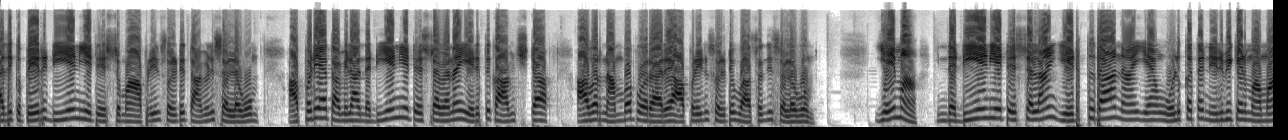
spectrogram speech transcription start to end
அதுக்கு பேர் டிஎன்ஏ டெஸ்ட்டுமா அப்படின்னு சொல்லிட்டு தமிழ் சொல்லவும். அப்படியா தமிழ் அந்த டிஎன்ஏ டெஸ்ட்டை வேணால் எடுத்து காமிச்சிட்டா அவர் நம்ப போகிறாரு அப்படின்னு சொல்லிட்டு வசந்தி சொல்லவும். ஏமா இந்த டிஎன்ஏ டெஸ்டெல்லாம் எடுத்து தான் நான் என் ஒழுக்கத்தை நிரூபிக்கணுமாமா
